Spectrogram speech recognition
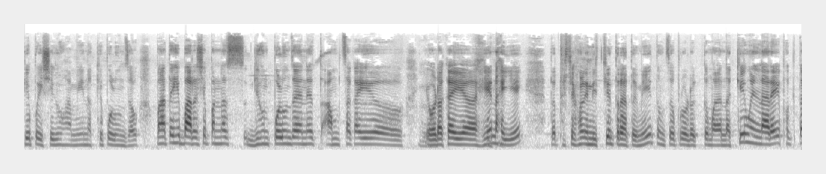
ते पैसे घेऊन आम्ही नक्की पळून जाऊ. पण आता हे बाराशे पन्नास घेऊन पळून जाण्यात आमचा काही एवढा एवढं काही हे नाही आहे तर त्याच्यामुळे निश्चिंत राहतो मी. तुमचं प्रोडक्ट तुम्हाला नक्की मिळणार आहे. फक्त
